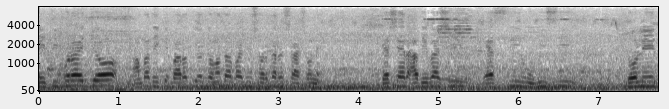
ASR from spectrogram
এই ত্রিপুরা রাজ্য আমরা দেখি ভারতীয় জনতা পার্টি সরকারের শাসনে। দেশের আদিবাসী, এসসি, ওবিসি, দলিত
